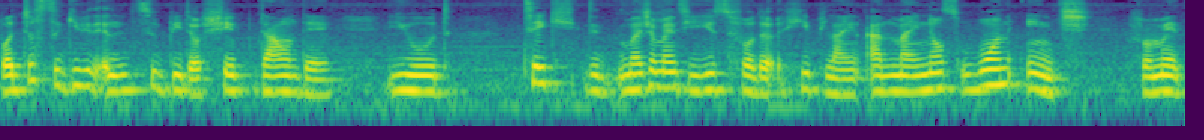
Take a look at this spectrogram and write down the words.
but just to give it a little bit of shape down there, you would take the measurement you used for the hip line and minus one inch from it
